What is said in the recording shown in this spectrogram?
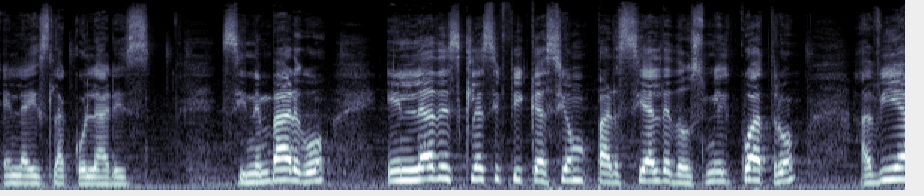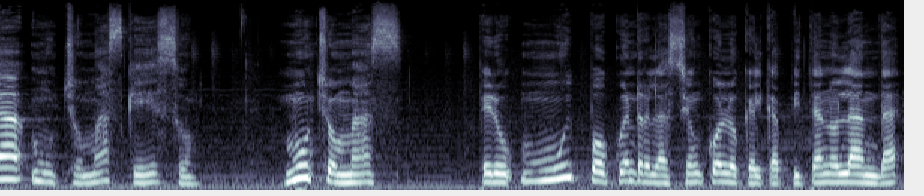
en la isla Colares. Sin embargo, en la desclasificación parcial de 2004 había mucho más que eso, mucho más, pero muy poco en relación con lo que el capitán Holanda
